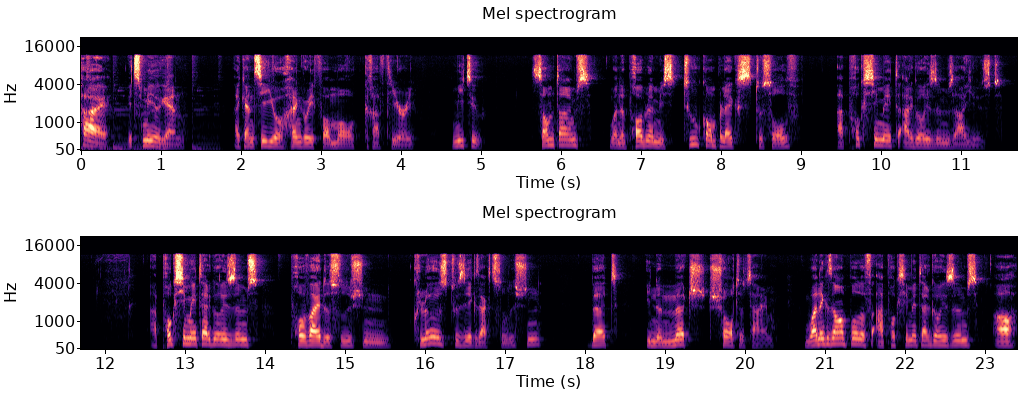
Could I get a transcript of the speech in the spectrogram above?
Hi, it's me again. I can see you're hungry for more graph theory. Me too. Sometimes, when a problem is too complex to solve, approximate algorithms are used. Approximate algorithms provide a solution close to the exact solution, but in a much shorter time. One example of approximate algorithms are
